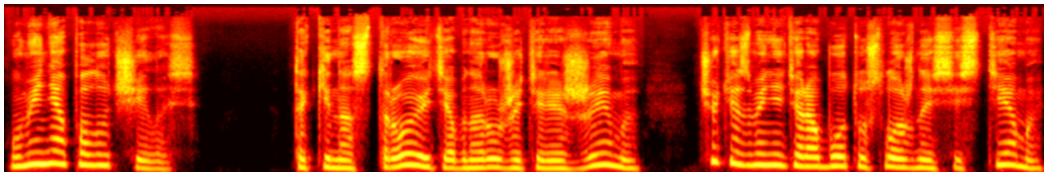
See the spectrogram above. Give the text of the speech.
у меня получилось. Таки настроить, обнаружить режимы, чуть изменить работу сложной системы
